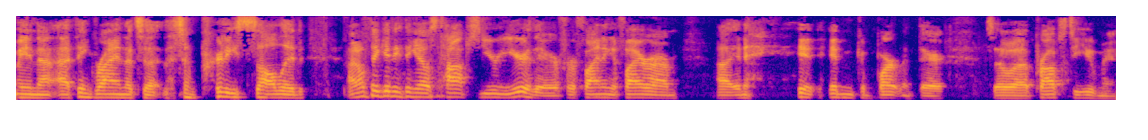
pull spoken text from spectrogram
mean, I think Ryan, that's a that's a pretty solid. I don't think anything else tops your year there for finding a firearm uh, in a hidden compartment there. So uh, props to you, man.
